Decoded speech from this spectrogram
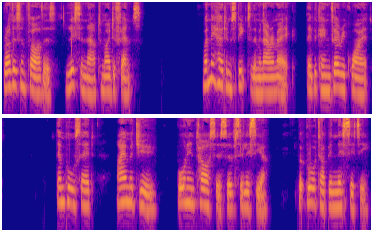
Brothers and fathers, listen now to my defence. When they heard him speak to them in Aramaic, they became very quiet. Then Paul said, I am a Jew, born in Tarsus of Cilicia, but brought up in this city.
